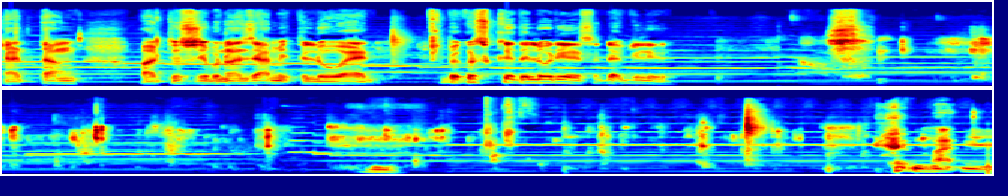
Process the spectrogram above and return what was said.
Datang waktu Susi Bonanza ambil telur kan. Tapi aku suka telur dia. Sedap gila. Hmm.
